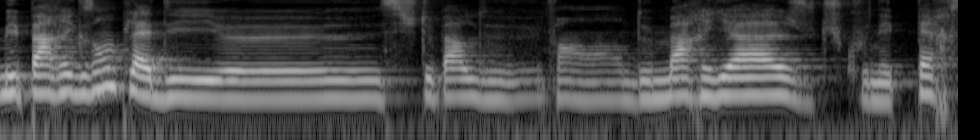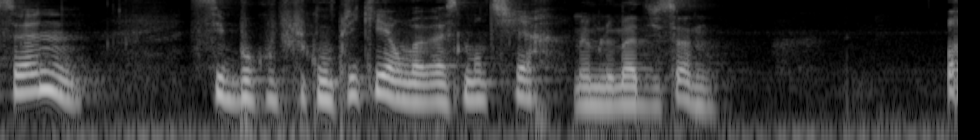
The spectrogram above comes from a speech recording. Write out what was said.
Mais par exemple, à des, euh, si je te parle de, de mariage où tu connais personne, c'est beaucoup plus compliqué, on va pas se mentir. Même le Madison.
